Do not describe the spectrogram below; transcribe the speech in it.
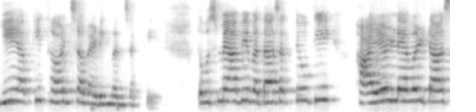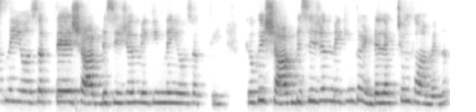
ये आपकी थर्ड सब हेडिंग बन सकती है तो उसमें आप ये बता सकते हो कि हायर लेवल टास्क नहीं हो सकते शार्प डिसीज़न मेकिंग नहीं हो सकती। क्योंकि शार्प डिसीज़न मेकिंग तो इंटेलेक्चुअल काम है ना।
